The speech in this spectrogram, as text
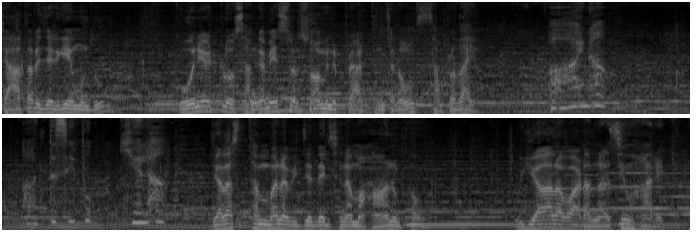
జాతర జరిగే ముందు కోనేట్లో సంగమేశ్వర స్వామిని ప్రార్థించడం సంప్రదాయం. ఆయన అంతసేపు ఎలా? జలస్తంభన విద్య తెలిసిన మహానుభావుడు ఉయ్యాలవాడ నరసింహారెడ్డి.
